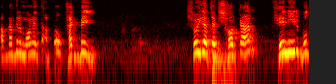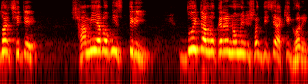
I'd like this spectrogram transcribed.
আপনাদের মনে তা- থাকবেই। স্বৈরাচারী সরকার ফেনীর বোধহয় সিটে স্বামী এবং স্ত্রী দুইটা লোকের নমিনেশন দিছে একই ঘরে।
